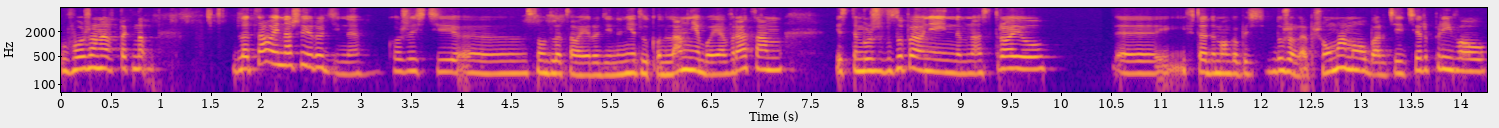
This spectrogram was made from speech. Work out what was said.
włożona tak na, dla całej naszej rodziny. Korzyści y, są dla całej rodziny, nie tylko dla mnie, bo ja wracam, jestem już w zupełnie innym nastroju y, i wtedy mogę być dużo lepszą mamą, bardziej cierpliwą.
